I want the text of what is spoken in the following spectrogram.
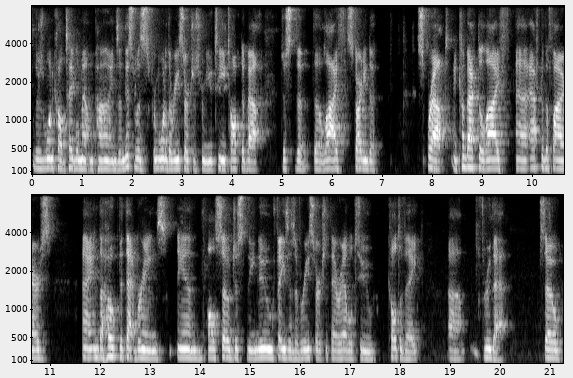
there's one called Table Mountain Pines, and this was from one of the researchers from UT. Talked about just the the life starting to sprout and come back to life uh, after the fires uh, and the hope that that brings and also just the new phases of research that they were able to cultivate um, through that so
